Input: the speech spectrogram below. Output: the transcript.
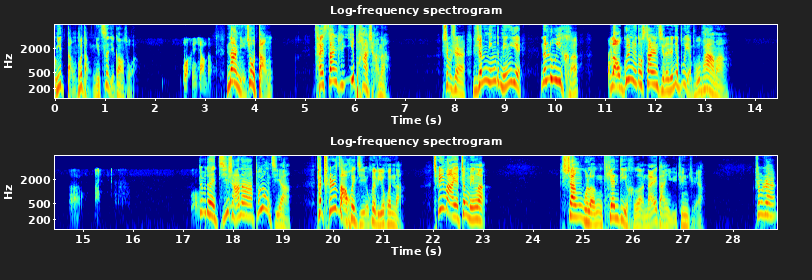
你等不等？你自己告诉我。我很想等。那你就等，才三十一，怕啥呢？是不是？人民的名义，那陆亦可，老闺女都三十几了，人家不也不怕吗？我对不对？急啥呢？不用急啊，他迟早会急会离婚的，起码也证明了山无棱，天地合，乃敢与君绝，是不是？啊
